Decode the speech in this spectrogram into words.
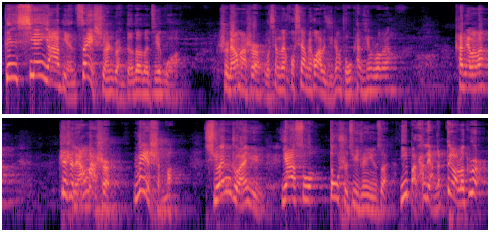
跟先压扁再旋转得到的结果是两码事儿。我现在画下面画了几张图，看清楚了没有？看见了吧？这是两码事儿。为什么旋转与压缩都是矩阵运算？你把它两个调了个儿，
